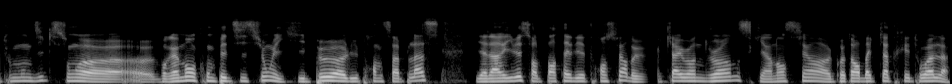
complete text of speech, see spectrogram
tout le monde dit qu'ils sont vraiment en compétition et qu'il peut lui prendre sa place. Il y a l'arrivée sur le portail des transferts de Kyron Drones, qui est un ancien quarterback 4 étoiles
